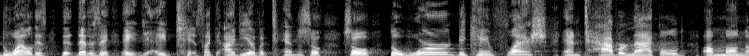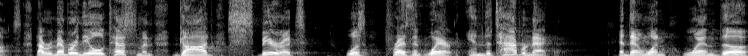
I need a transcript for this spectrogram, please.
dwelt is that is a, a, a it's like the idea of a tent. So, so the word became flesh and tabernacled among us. Now, remember in the Old Testament, God's Spirit was present where? In the tabernacle. And then when when the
